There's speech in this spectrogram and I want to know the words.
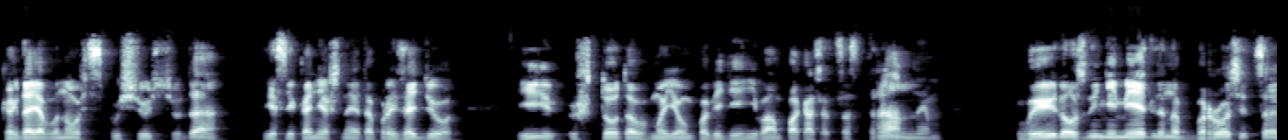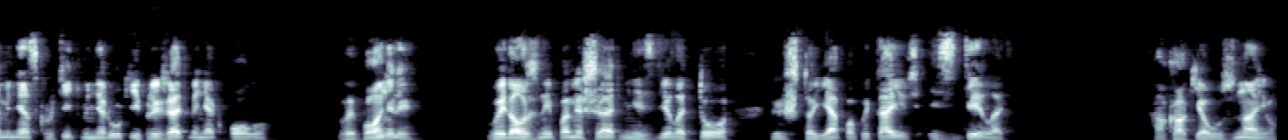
Когда я вновь спущусь сюда, если, конечно, это произойдет, и что-то в моем поведении вам покажется странным, вы должны немедленно броситься на меня, скрутить мне руки и прижать меня к полу. Вы поняли? Вы должны помешать мне сделать то, что я попытаюсь сделать. — А как я узнаю?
